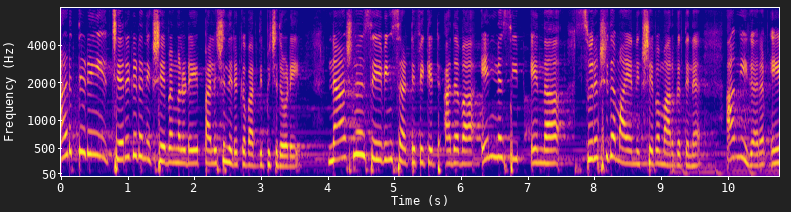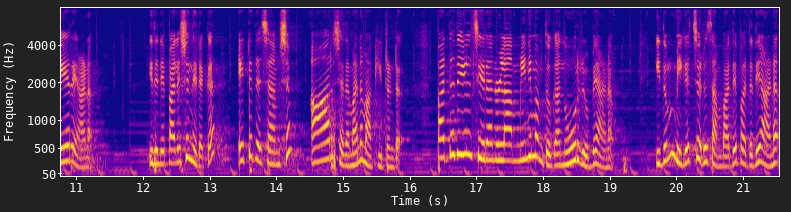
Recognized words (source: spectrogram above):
അടുത്തിടെ ചെറുകിട നിക്ഷേപങ്ങളുടെ പലിശ നിരക്ക് വർദ്ധിപ്പിച്ചതോടെ നാഷണൽ സേവിംഗ് സർട്ടിഫിക്കറ്റ് അഥവാ എൻ എസ് എന്ന സുരക്ഷിതമായ നിക്ഷേപ മാർഗത്തിന് അംഗീകാരം ഏറെയാണ്. ഇതിന്റെ പലിശ നിരക്ക് എട്ട് ദശാംശം ആറ് ശതമാനമാക്കിയിട്ടുണ്ട്. പദ്ധതിയിൽ ചേരാനുള്ള മിനിമം തുക നൂറ് രൂപയാണ്. ഇതും മികച്ചൊരു സമ്പാദ്യ പദ്ധതിയാണ്.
